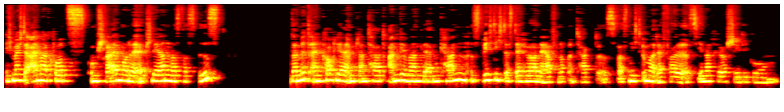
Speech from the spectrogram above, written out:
Ich möchte einmal kurz umschreiben oder erklären, was das ist. Damit ein Cochlea-Implantat angewandt werden kann, ist wichtig, dass der Hörnerv noch intakt ist, was nicht immer der Fall ist, je nach Hörschädigung.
